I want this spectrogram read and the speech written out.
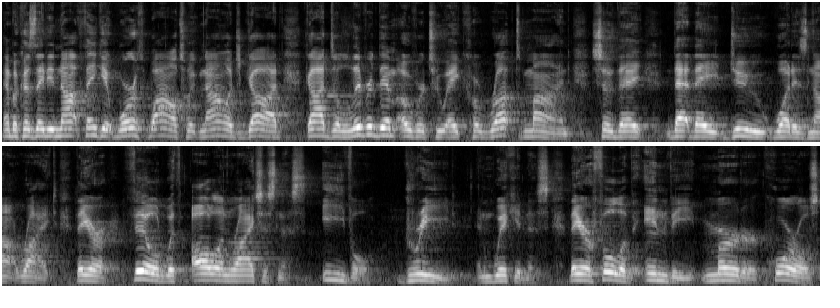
And because they did not think it worthwhile to acknowledge God, God delivered them over to a corrupt mind so they, that they do what is not right. They are filled with all unrighteousness, evil, greed, and wickedness. They are full of envy, murder, quarrels,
